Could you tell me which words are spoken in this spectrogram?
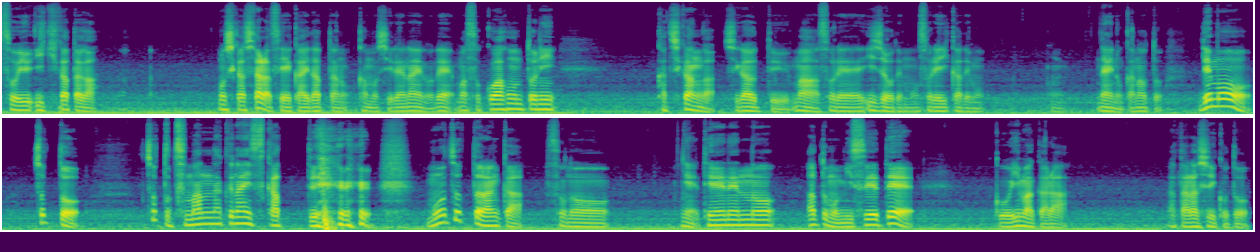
そういう生き方がもしかしたら正解だったのかもしれないので、まあ、そこは本当に価値観が違うっていうまあそれ以上でもそれ以下でも、うん、ないのかなと。でもちょっとちょっとつまんなくないっすかっていう もうちょっとなんかそのね定年の後も見据えてこう今から新しいこと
